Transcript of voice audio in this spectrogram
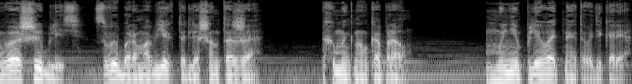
«Вы ошиблись с выбором объекта для шантажа», — хмыкнул Капрал. «Мне плевать на этого дикаря.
